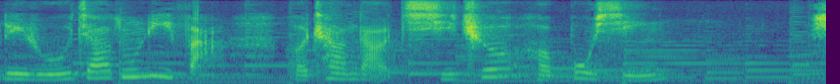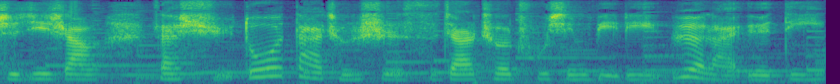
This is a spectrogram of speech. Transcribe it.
例如交通立法和倡导骑车和步行。实际上，在许多大城市，私家车出行比例越来越低，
